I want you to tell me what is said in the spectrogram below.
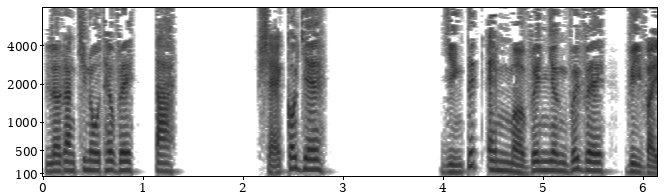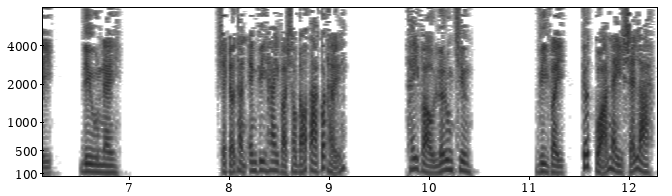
L Ranchino theo v, ta sẽ có d diện tích mv nhân với v, vì vậy, điều này sẽ trở thành mv2 và sau đó ta có thể thay vào Le chương. Vì vậy, kết quả này sẽ là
